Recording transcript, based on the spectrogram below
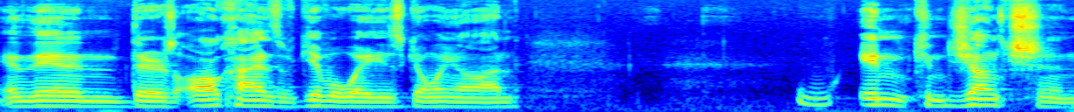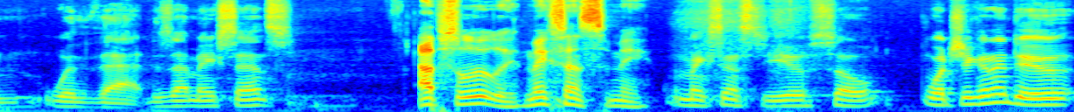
and then there's all kinds of giveaways going on in conjunction with that. Does that make sense? Absolutely. Makes sense to me. It makes sense to you. So what you're gonna do?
